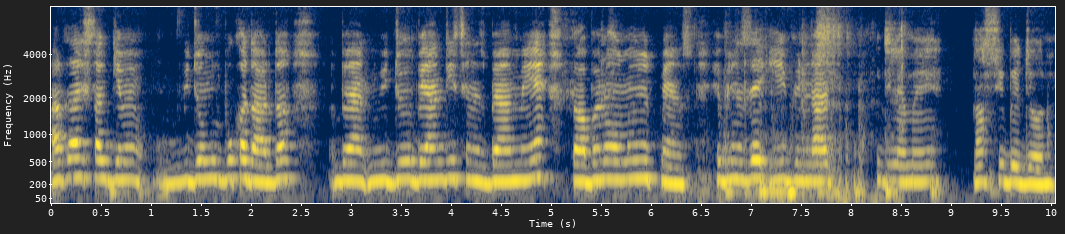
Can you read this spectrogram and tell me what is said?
Arkadaşlar gemi videomuz bu kadardı. Ben videoyu beğendiyseniz beğenmeyi ve abone olmayı unutmayınız. Hepinize iyi günler dilemeyi nasip ediyorum.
